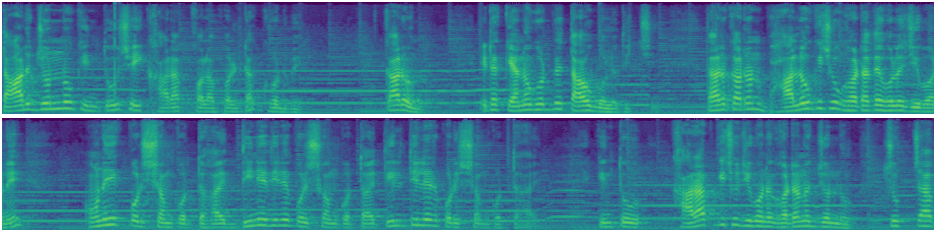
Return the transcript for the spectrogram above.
তার জন্য কিন্তু সেই খারাপ ফলাফলটা ঘটবে। কারণ, এটা কেন ঘটবে তাও বলে দিচ্ছি। তার কারণ, ভালো কিছু ঘটাতে হলে জীবনে অনেক পরিশ্রম করতে হয়, দিনে দিনে পরিশ্রম করতে হয়, তিল তিলের পরিশ্রম করতে হয়। কিন্তু খারাপ কিছু জীবনে ঘটানোর জন্য চুপচাপ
